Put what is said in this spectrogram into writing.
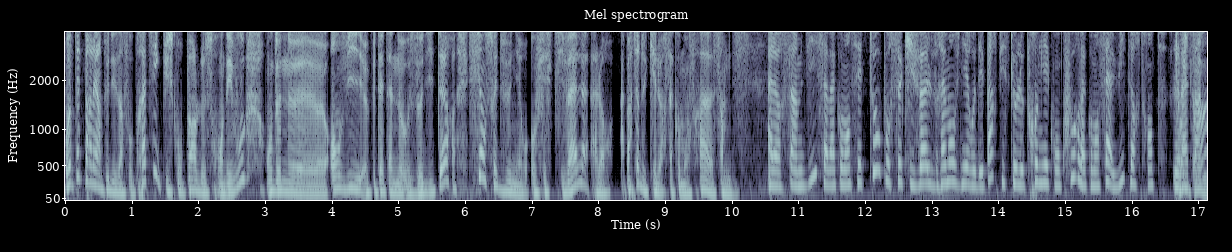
On va peut-être parler un peu des infos pratiques puisqu'on parle de ce rendez-vous. On donne euh, envie peut-être à nos auditeurs. Si on souhaite venir au festival, alors à partir de quelle heure ça commencera samedi? Alors samedi, ça va commencer tôt pour ceux qui veulent vraiment venir au départ, puisque le premier concours va commencer à 8h30 le oui, matin.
